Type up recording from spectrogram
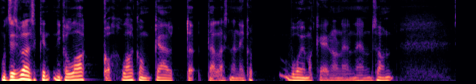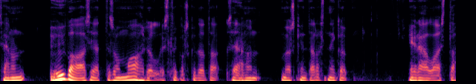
Mutta siis yleensäkin niin lakko, lakon käyttö tällaisena niin voimakeinona, niin se on, sehän on hyvä asia, että se on mahdollista, koska tota, sehän on myöskin tällaista niin eräänlaista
